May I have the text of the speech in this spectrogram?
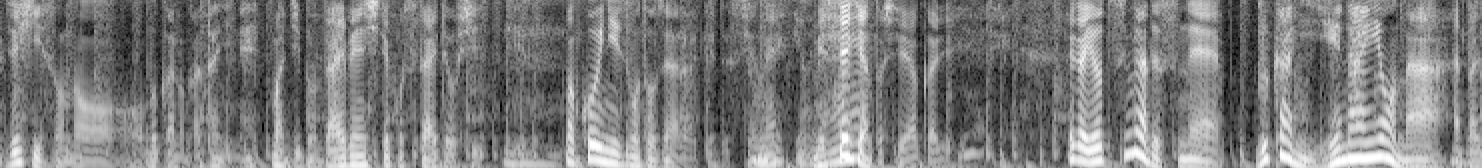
えぜひその部下の方にね、まあ、自分を代弁してこう伝えてほしいっていう、まあ、こういうニーズも当然あるわけですよね。よねメッセージャーとしての役割。それから4つ目はですね部下に言えないようなやっぱり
